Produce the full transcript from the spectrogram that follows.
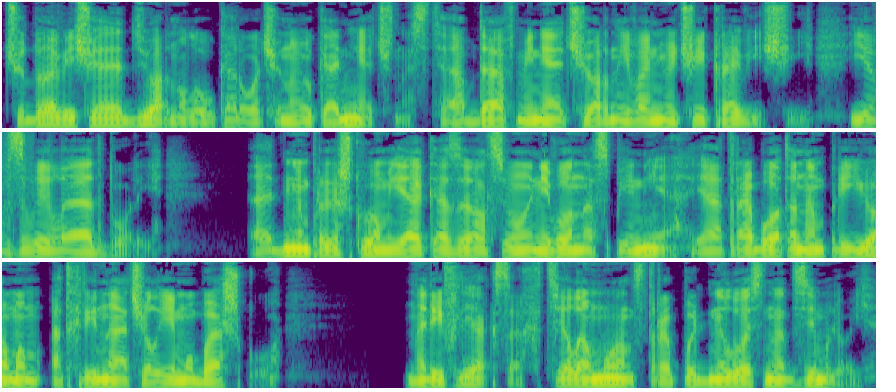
Чудовище отдернуло укороченную конечность, обдав меня черной вонючей кровищей, и взвыло от боли. Одним прыжком я оказался у него на спине и отработанным приемом отхреначил ему башку. На рефлексах тело монстра поднялось над землей.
